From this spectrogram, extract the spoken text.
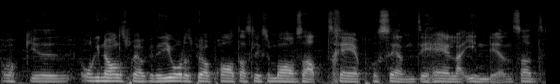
Och eh, originalspråket det gjordes på pratas liksom bara av så här 3% i hela Indien. Så att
